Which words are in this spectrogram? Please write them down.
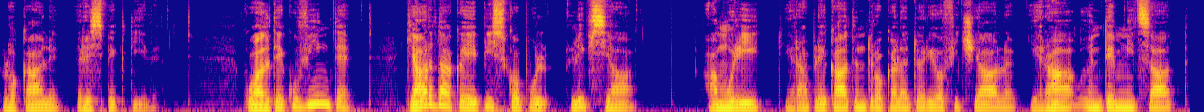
locale respective. Cu alte cuvinte, chiar dacă episcopul lipsea, a murit, era plecat într-o călătorie oficială, era întemnițat,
